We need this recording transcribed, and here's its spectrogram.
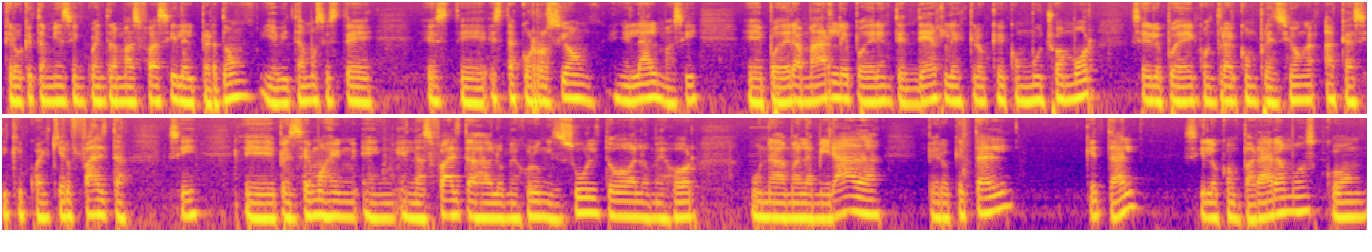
creo que también se encuentra más fácil el perdón y evitamos este, este, esta corrosión en el alma, ¿sí? Eh, poder amarle, poder entenderle, creo que con mucho amor se le puede encontrar comprensión a, casi que cualquier falta, ¿sí? Eh, pensemos en, en, las faltas, a lo mejor un insulto, a lo mejor una mala mirada, pero ¿qué tal? ¿Qué tal si lo comparáramos con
